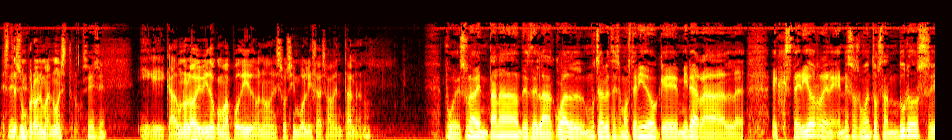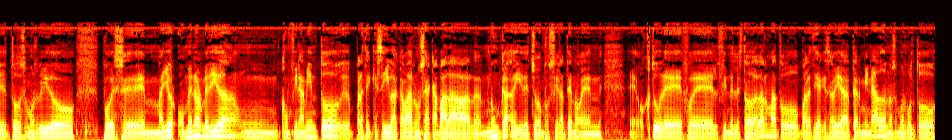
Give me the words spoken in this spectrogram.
Este Sí, es un sí. problema nuestro. Sí, sí. Y cada uno lo ha vivido como ha podido, ¿no? Eso simboliza esa ventana, ¿no? Pues una ventana desde la cual muchas veces hemos tenido que mirar al exterior en, esos momentos tan duros. Eh, todos hemos vivido, pues, eh, en mayor o menor medida un confinamiento. eh, parece que se iba a acabar, no se acababa nunca. Y de hecho, pues fíjate, ¿no? En octubre fue el fin del estado de alarma. Todo parecía que se había terminado. Nos hemos vuelto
